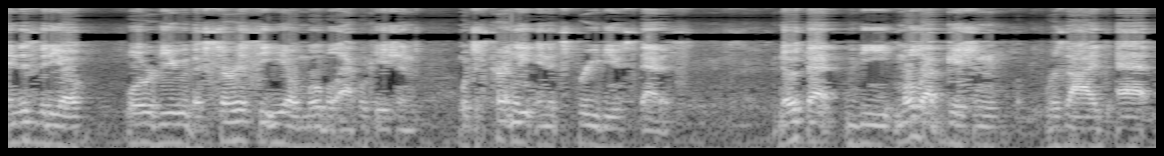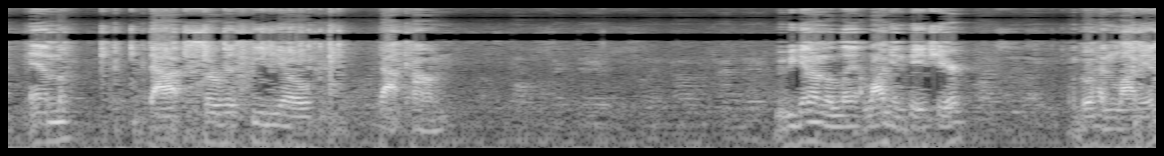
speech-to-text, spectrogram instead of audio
In this video, we'll review the Service CEO mobile application, which is currently in its preview status. Note that the mobile application resides at m.serviceceo.com. We begin on the login page here. We'll go ahead and log in.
